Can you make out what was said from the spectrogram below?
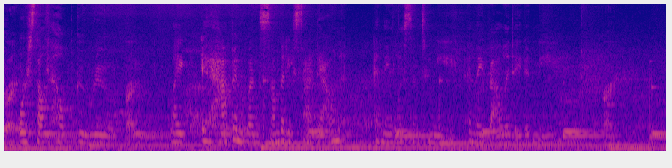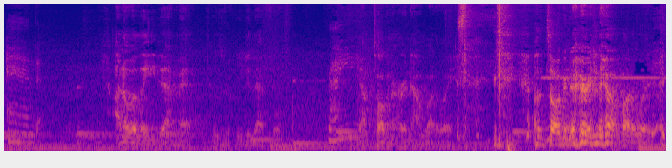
Right. or self-help guru. Right. Like it happened when somebody sat down and they listened to me and they validated me. Right. And I know a lady that I met who's, who did that for. Right? Yeah, I'm talking to her now, by the way. I'm talking to her now, by the way.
